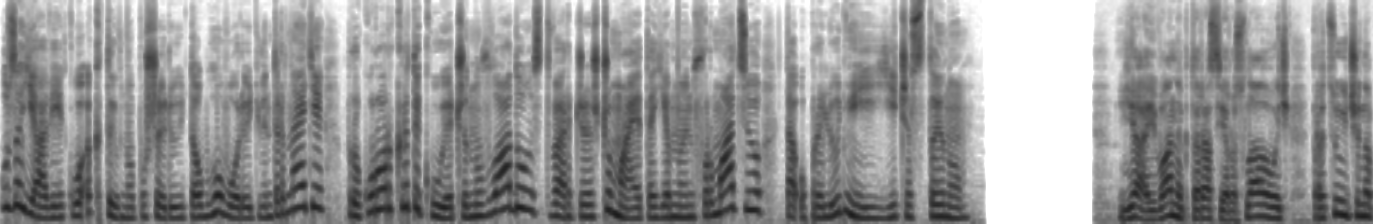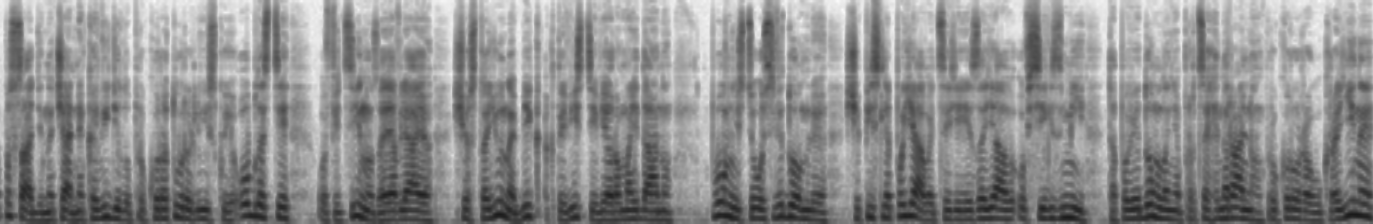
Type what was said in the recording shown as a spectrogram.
У заяві, яку активно поширюють та обговорюють в інтернеті, прокурор критикує чинну владу, стверджує, що має таємну інформацію та оприлюднює її частину. Я, Іваник Тарас Ярославович, працюючи на посаді начальника відділу прокуратури Львівської області, офіційно заявляю, що стою на бік активістів Євромайдану. Повністю усвідомлюю, що після появи цієї заяви у всіх ЗМІ та повідомлення про це Генерального прокурора України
